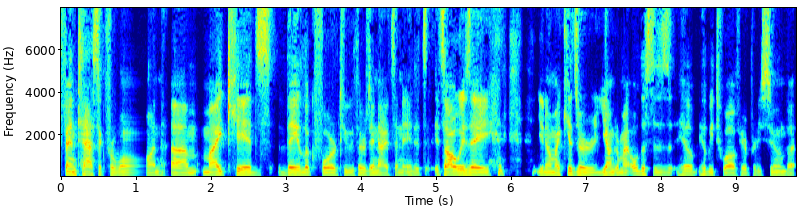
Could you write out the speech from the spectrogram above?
fantastic for one. Um, my kids they look forward to Thursday nights, and it's it's always a, you know, my kids are younger. My oldest is he'll he'll be twelve here pretty soon, but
